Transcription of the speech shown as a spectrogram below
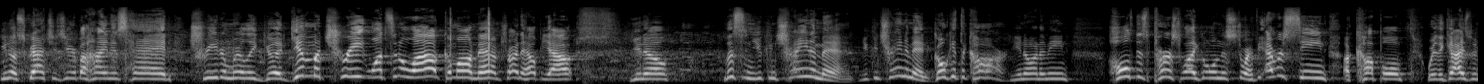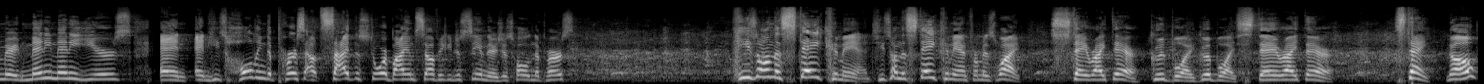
You know, scratch his ear behind his head. Treat him really good. Give him a treat once in a while. Come on, man. I'm trying to help you out. You know, listen, you can train a man. You can train a man. Go get the car. You know what I mean? Hold this purse while I go in the store. Have you ever seen a couple where the guy's been married many, many years and, and he's holding the purse outside the store by himself? You can just see him there, he's just holding the purse. He's on the stay command. He's on the stay command from his wife. Stay right there. Good boy, good boy. Stay right there. Stay. No,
